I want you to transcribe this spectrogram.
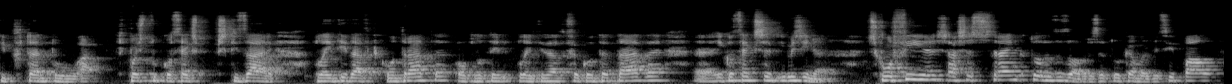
e, portanto, ah, depois tu consegues pesquisar pela entidade que contrata ou pela, entidade que foi contratada e consegues, imagina, desconfias, achas estranho que todas as obras da tua Câmara Municipal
